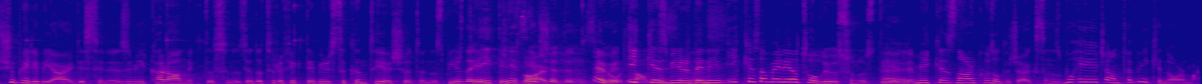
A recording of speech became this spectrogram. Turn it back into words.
şüpheli bir yerdesiniz, bir karanlıktasınız ya da trafikte bir sıkıntı yaşadınız, bir Ya da ilk tehdit kez var. yaşadığınız bir Evet, ilk kez bir deneyim, ilk kez ameliyat oluyorsunuz diyelim, ilk kez narkoz alacaksınız. Bu heyecan tabii ki normal.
